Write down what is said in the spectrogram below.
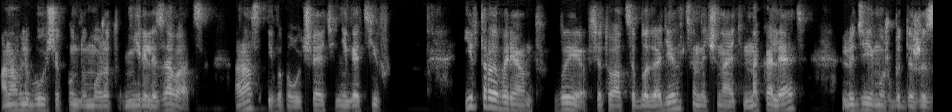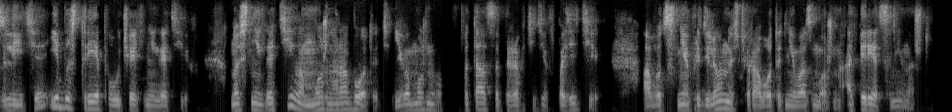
Она в любую секунду может не реализоваться. Раз, и вы получаете негатив и второй вариант. Вы в ситуации благоденствия начинаете накалять, людей, может быть, даже злите и быстрее получаете негатив. Но с негативом можно работать, его можно пытаться превратить в позитив. А вот с неопределенностью работать невозможно, опереться ни на что.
